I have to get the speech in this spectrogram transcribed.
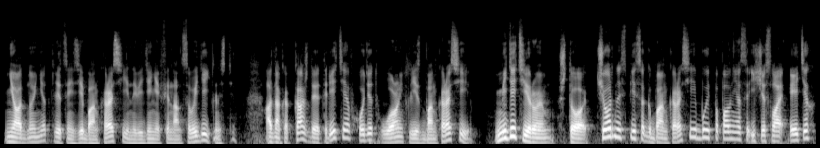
Ни у одной нет лицензии Банка России на ведение финансовой деятельности. Однако каждая третья входит в List Банка России. Медитируем, что черный список Банка России будет пополняться из числа этих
